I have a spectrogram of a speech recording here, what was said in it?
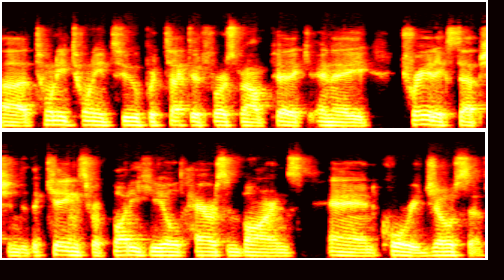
uh, 2022 protected first round pick and a trade exception to the Kings for Buddy Hield, Harrison Barnes, and Cory Joseph.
